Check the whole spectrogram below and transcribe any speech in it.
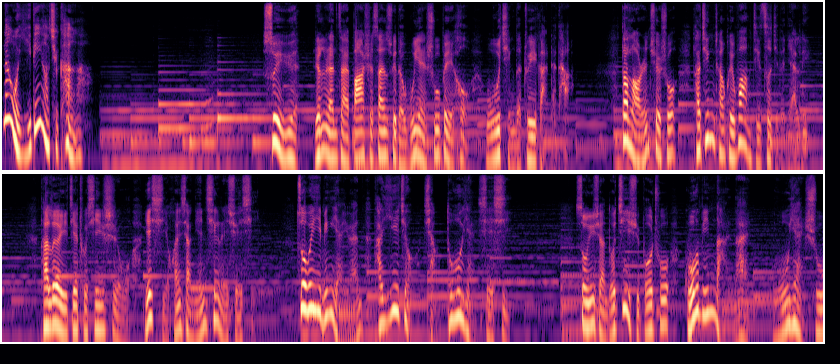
那我一定要去看啊。”岁月。仍然在八十三岁的吴彦姝背后无情地追赶着他，但老人却说他经常会忘记自己的年龄。他乐意接触新事物，也喜欢向年轻人学习。作为一名演员，他依旧想多演些戏。宋宇选读继续播出《国民奶奶吴彦姝》。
